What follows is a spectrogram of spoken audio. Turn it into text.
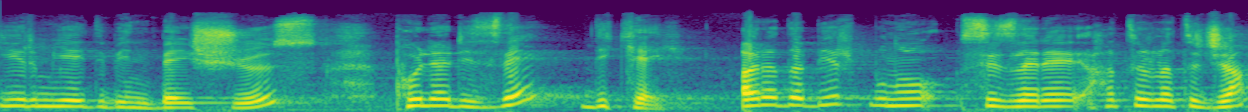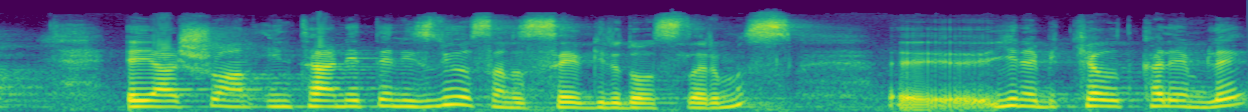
27500, polarize dikey. Arada bir bunu sizlere hatırlatacağım. Eğer şu an internetten izliyorsanız sevgili dostlarımız, e, yine bir kağıt kalemle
